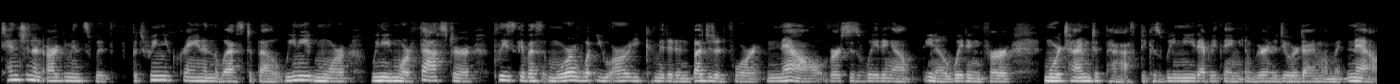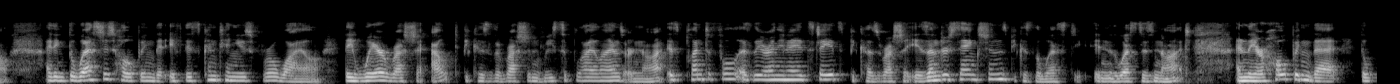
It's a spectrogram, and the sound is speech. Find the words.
tension and arguments with between Ukraine and the West about we need more, we need more faster. Please give us more of what you already committed and budgeted for now versus waiting out, you know, waiting for more time to pass because we need everything and we're in a do or die moment now. I think the West is hoping that if this continues for a while, they wear Russia out because the Russian resupply lines are not as plentiful as they are in the United States because Russia is under sanctions because the West in the West is not, and they are hoping that the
